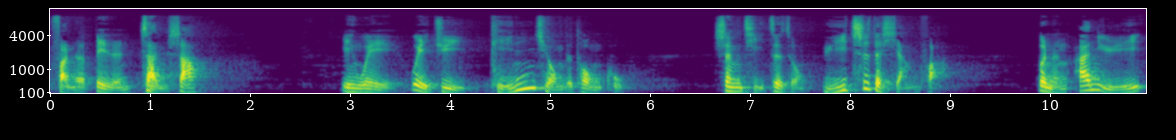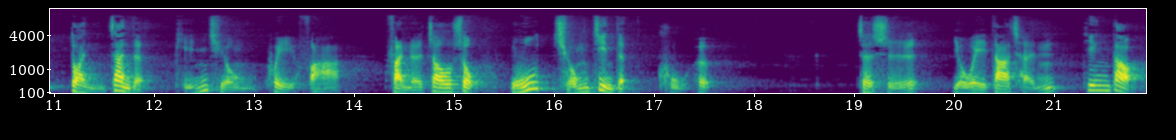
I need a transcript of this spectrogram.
反而被人斩杀，因为畏惧贫穷的痛苦，升起这种愚痴的想法，不能安于短暂的贫穷匮乏，反而遭受无穷尽的苦厄。这时，有位大臣听到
